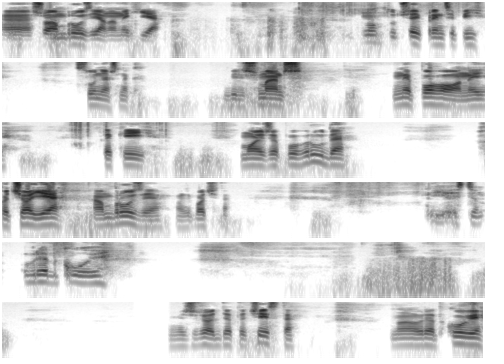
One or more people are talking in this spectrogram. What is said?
е, що амброзія на них є. Ну, тут ще й, в принципі, соняшник більш-менш непоганий. Такий майже по груди. Хоча є амброзія, ось бачите. Є він в рядкові. Міжряддя то чисте, але в рядкові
